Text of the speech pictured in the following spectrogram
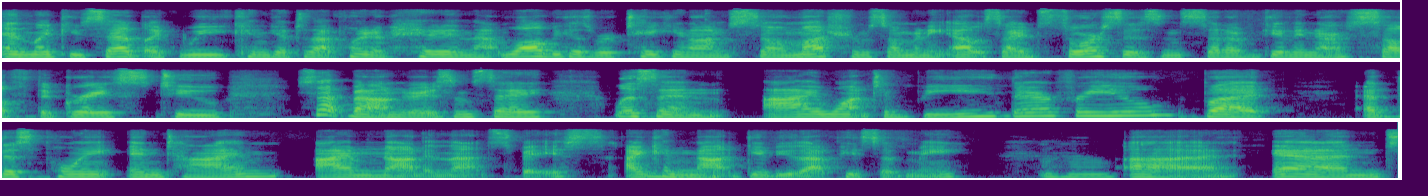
and like you said, like we can get to that point of hitting that wall because we're taking on so much from so many outside sources instead of giving ourselves the grace to set boundaries and say, listen, I want to be there for you, but at this point in time, I'm not in that space. I Mhm. cannot give you that piece of me Mhm. uh, and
